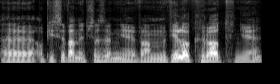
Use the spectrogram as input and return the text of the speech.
e, opisywany przeze mnie Wam wielokrotnie,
